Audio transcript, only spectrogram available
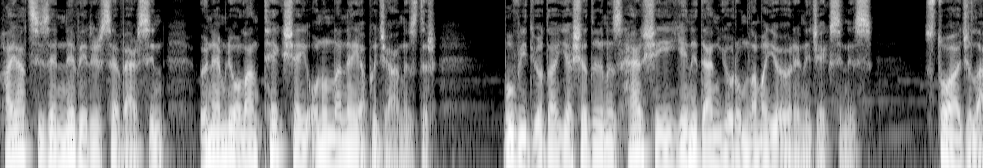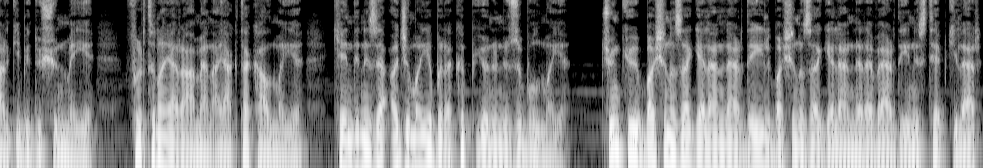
Hayat size ne verirse versin, önemli olan tek şey onunla ne yapacağınızdır. Bu videoda yaşadığınız her şeyi yeniden yorumlamayı öğreneceksiniz. Stoacılar gibi düşünmeyi, fırtınaya rağmen ayakta kalmayı, kendinize acımayı bırakıp yönünüzü bulmayı. Çünkü başınıza gelenler değil başınıza gelenlere verdiğiniz tepkiler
